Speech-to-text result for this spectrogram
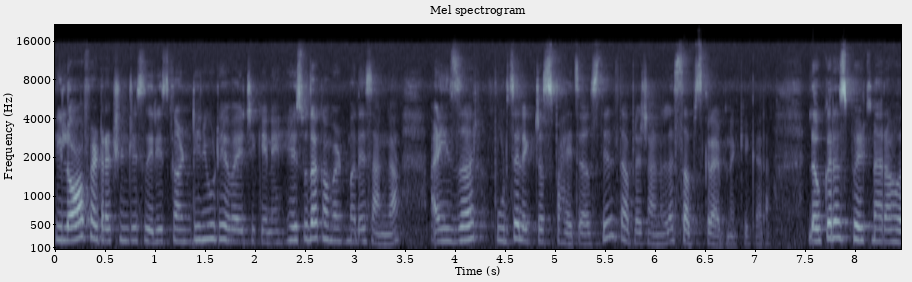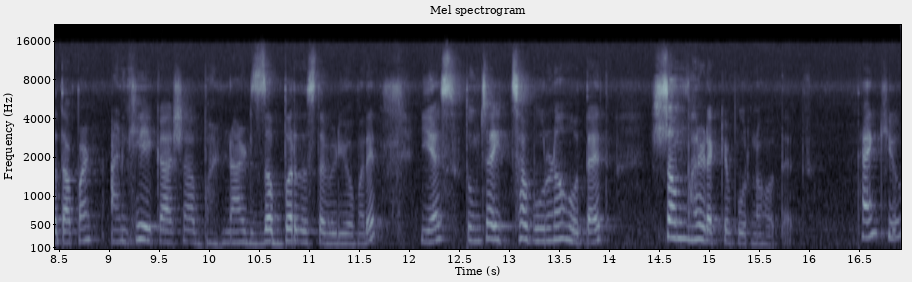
ही लॉ ऑफ अट्रॅक्शनची सिरीज कंटिन्यू ठेवायची की नाही हे सुद्धा कमेंटमध्ये सांगा. आणि जर पुढचे लेक्चर्स पाहायचे असतील तर आपल्या चॅनलला सबस्क्राईब नक्की करा. लवकरच भेटणार आहोत आपण आणखी एका अशा भन्नाट जबरदस्त व्हिडिओमध्ये. येस तुमच्या इच्छा पूर्ण होत आहेत. शंभर टक्के पूर्ण होत आहेत. थँक्यू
